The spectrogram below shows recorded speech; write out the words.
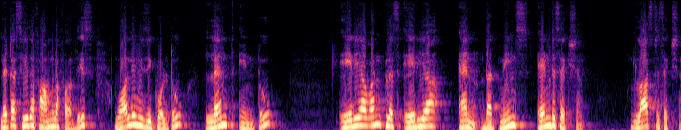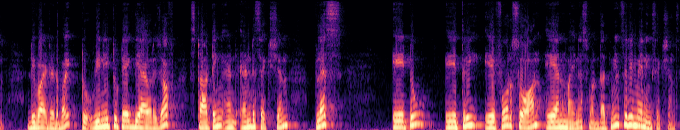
Let us see the formula for this. Volume is equal to length into area 1 plus area n. That means end section last section divided by 2 we need to take the average of starting and end section plus a2 a3 a4 so on an minus 1 that means remaining sections.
